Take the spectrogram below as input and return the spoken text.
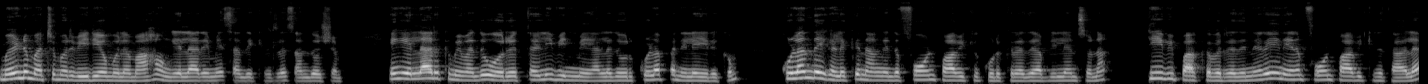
மீண்டும் மற்றும் ஒரு வீடியோ மூலமாக அவங்க எல்லாரையுமே சந்திக்கிறதுல சந்தோஷம். எங்க எல்லாருக்குமே வந்து ஒரு தெளிவின்மை அல்லது ஒரு குழப்ப நிலை இருக்கும். குழந்தைகளுக்கு நாங்க இந்த ஃபோன் பாவிக்க கொடுக்கறது அப்படி இல்லைன்னு சொன்னா டிவி பார்க்க விடுறது நிறைய நேரம் ஃபோன் பாவிக்கிறதால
